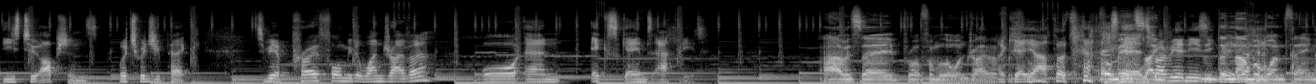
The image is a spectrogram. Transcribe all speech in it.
these two options, which would you pick? To be a pro Formula One driver or an X Games athlete? I would say pro Formula One driver. Okay, sure. yeah, I thought that For me, was it's like probably an easy the pick. number one thing.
